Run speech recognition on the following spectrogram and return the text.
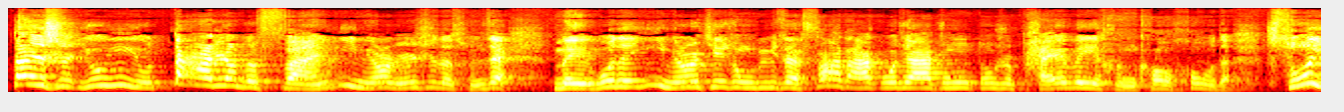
但是由于有大量的反疫苗人士的存在，美国的疫苗接种率在发达国家中都是排位很靠后的，所以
